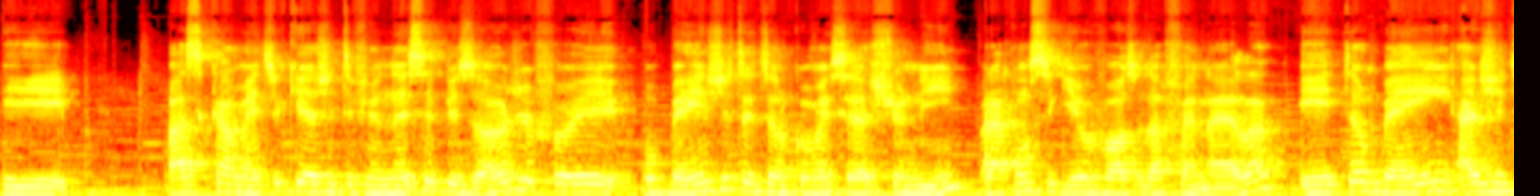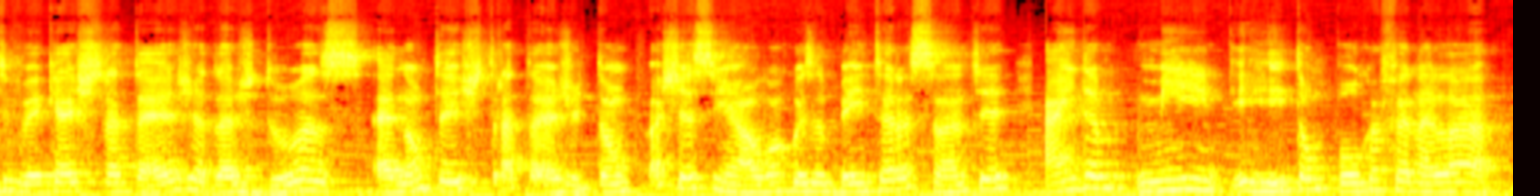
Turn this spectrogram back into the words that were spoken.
E Basicamente, o que a gente viu nesse episódio foi o Benji tentando convencer a Chunin para conseguir o voto da Fenella. E também a gente vê que a estratégia das duas é não ter estratégia. Então, achei assim, alguma coisa bem interessante. Ainda me irrita um pouco a Fenella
